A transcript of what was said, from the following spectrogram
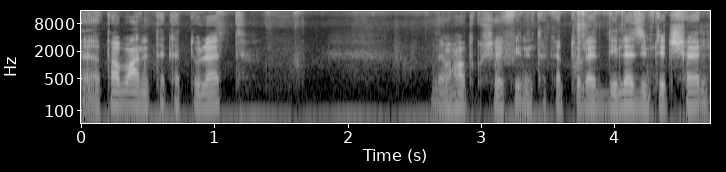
آه، طبعا التكتلات زي ما حضراتكم شايفين التكتلات دي لازم تتشال.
